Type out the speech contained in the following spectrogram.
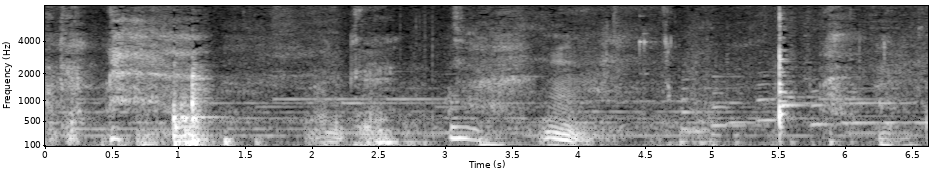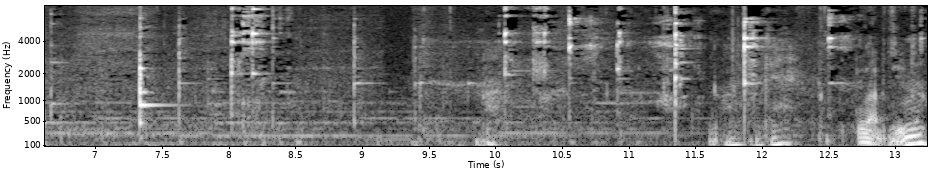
Danke. Danke. Guten Appetit.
